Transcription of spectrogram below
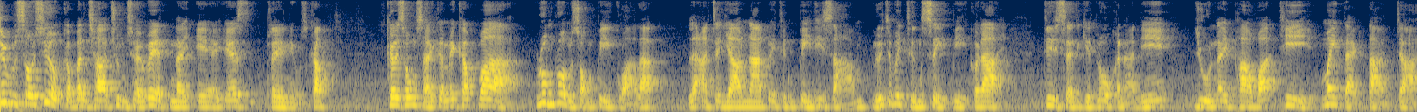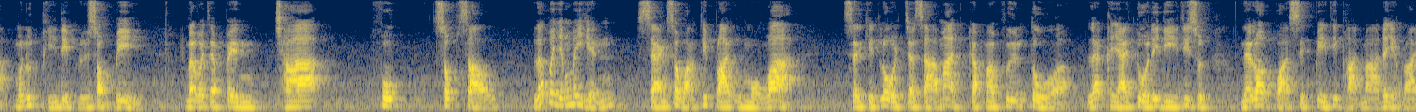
New Social กับบัญชาชุมเชยเวทใน AIS Play News ครับ เคยสงสัยกันไหมครับว่าร่วมร่วม 2 ปีกว่าแล้ว และอาจจะยาวนานไปถึงปีที่ 3 หรือจะไปถึง 4 ปีก็ได้ ที่เศรษฐกิจโลกขณะนี้อยู่ในภาวะที่ไม่แตกต่างจากมนุษย์ผีดิบหรือซอมบี้ไม่ว่าจะเป็นช้า ฟุบซบเซาแล้วก็ยังไม่เห็นแสงสว่างที่ปลายอุโมงค์ว่า เศรษฐกิจโลกจะสามารถกลับมาฟื้นตัว และขยายตัวได้ดีที่สุดในรอบกว่า 10 ปีที่ผ่านมาได้อย่างไร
